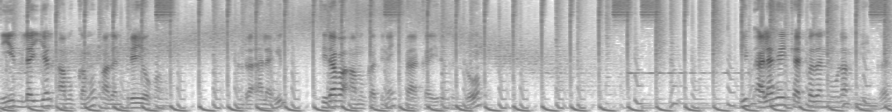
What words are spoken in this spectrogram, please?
நீர்நிலையியல் அமுக்கமும் அதன் பிரயோகமும் என்ற அலகில் திரவ அமுக்கத்தினை பார்க்க இருக்கின்றோம். இவ்வலகை கற்பதன் மூலம் நீங்கள்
